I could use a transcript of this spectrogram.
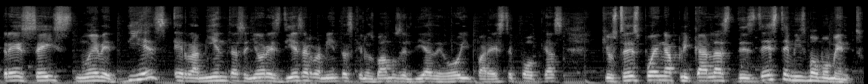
3, 6, 9, 10 herramientas, señores, 10 herramientas que nos vamos el día de hoy para este podcast, que ustedes pueden aplicarlas desde este mismo momento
